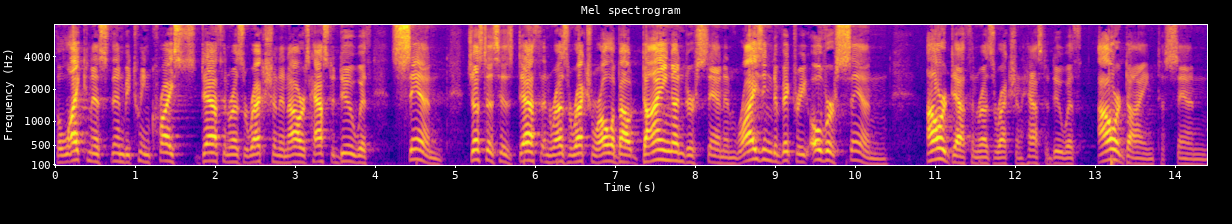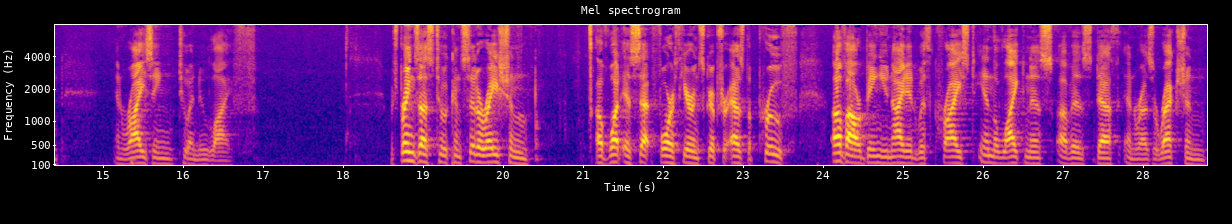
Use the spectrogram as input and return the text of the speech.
The likeness then between Christ's death and resurrection and ours has to do with sin. Just as his death and resurrection were all about dying under sin and rising to victory over sin, our death and resurrection has to do with our dying to sin and rising to a new life. Which brings us to a consideration of what is set forth here in Scripture as the proof of our being united with Christ in the likeness of his death and resurrection.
